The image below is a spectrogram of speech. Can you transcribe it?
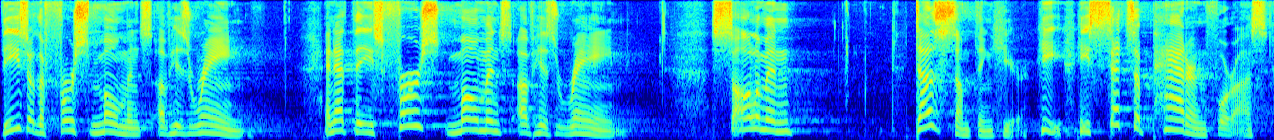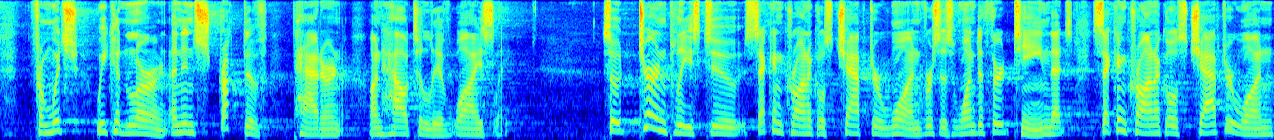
these are the first moments of his reign. And at these first moments of his reign, Solomon does something here. He, he sets a pattern for us from which we can learn, an instructive pattern on how to live wisely. So turn please to Second Chronicles chapter 1 verses 1 to 13. That's Second Chronicles chapter 1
